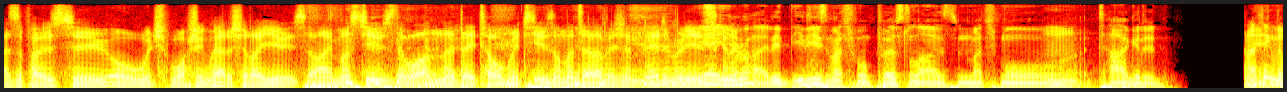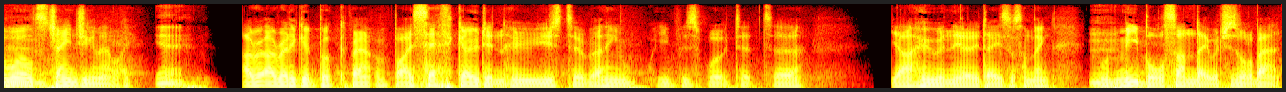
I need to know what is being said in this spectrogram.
as opposed to oh, which washing powder should I use? I must use the one that they told me to use on the television. It really is. Yeah, you're of, right. It, it is much more personalized and much more Mm. targeted. And I think the world's changing in that way. Yeah. I, re- I read a good book about by Seth Godin, who used to. I think he was worked at uh, Yahoo in the early days or something. Called Mhm. Meatball Sundae, which is all about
